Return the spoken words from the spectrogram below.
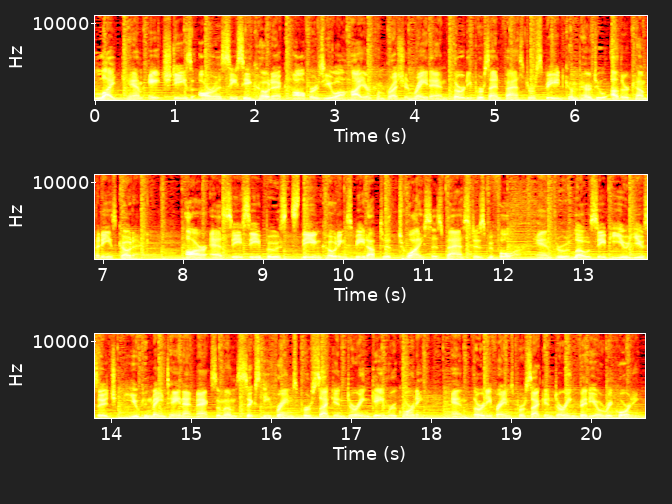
liteCam HD's RSCC codec offers you a higher compression rate and 30% faster speed compared to other companies' codec. RSCC boosts the encoding speed up to twice as fast as before, and through low CPU usage, you can maintain at maximum 60 frames per second during game recording and 30 frames per second during video recording,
